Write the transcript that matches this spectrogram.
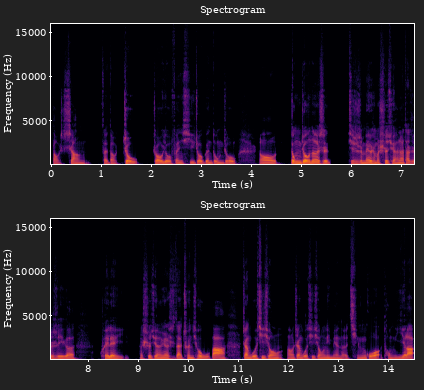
到商，再到周，周又分西周跟东周，然后东周呢是其实是没有什么实权了，它只是一个傀儡。那实权也是在春秋五霸、战国七雄，然后战国七雄里面的秦国统一了，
